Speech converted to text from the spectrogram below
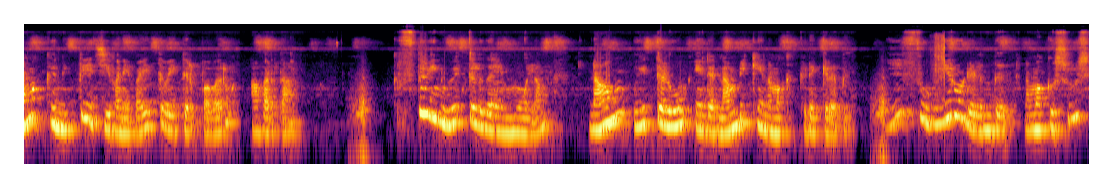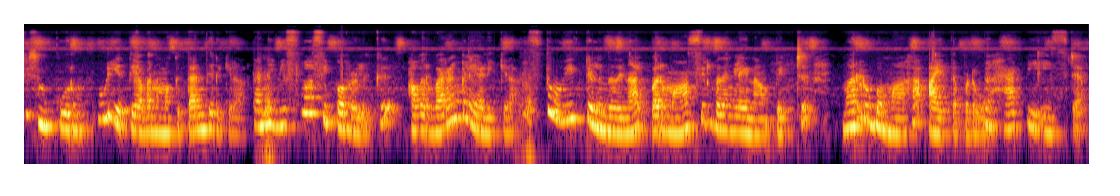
நமக்கு நித்திய ஜீவனை வைத்து வைத்திருப்பவரும் அவர்தான். கிறிஸ்துவின் உயிர்த்தெழுதலின் மூலம் நாம் உயிர்த்தெழுவோம் என்ற நம்பிக்கை நமக்கு கிடைக்கிறது. இயேசு உயிரோடு எழுந்து நமக்கு சுவிசேஷம் கூறும் ஊழியத்தை அவர் நமக்கு தந்திருக்கிறார். தன்னை விசுவாசிப்பவர்களுக்கு அவர் வரங்களை அளிக்கிறார். கிறிஸ்து உயிர்த்தெழுந்ததினால் வரும் ஆசீர்வாதங்களை நாம் பெற்று மறுரூபமாக ஆயத்தப்படுவோம். ஹாப்பி ஈஸ்டர்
